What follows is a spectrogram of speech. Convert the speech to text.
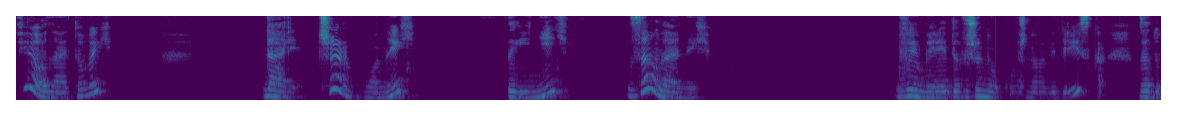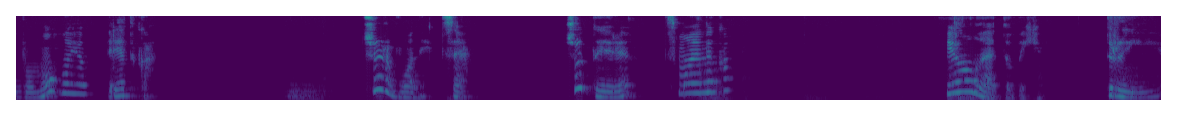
фіолетовий, далі червоний, синій, зелений. Виміряй довжину кожного відрізка за допомогою рядка. Червоний це 4 смайлика, фіолетовий 3,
